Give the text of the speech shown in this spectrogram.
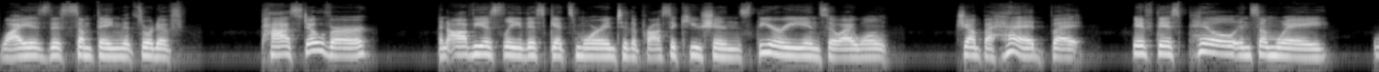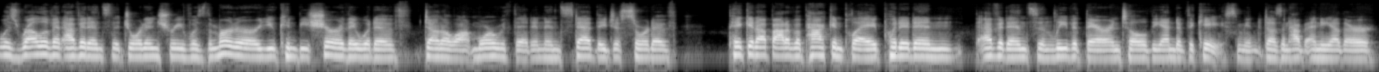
Why is this something that sort of passed over? And obviously, this gets more into the prosecution's theory. And so I won't jump ahead. But if this pill in some way was relevant evidence that Jordan Shreeve was the murderer, you can be sure they would have done a lot more with it. And instead, they just sort of pick it up out of a pack and play, put it in evidence, and leave it there until the end of the case. I mean, it doesn't have any other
